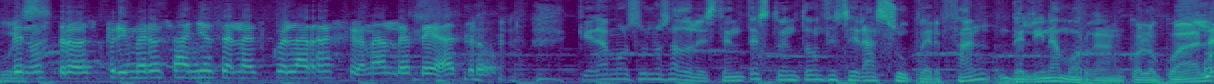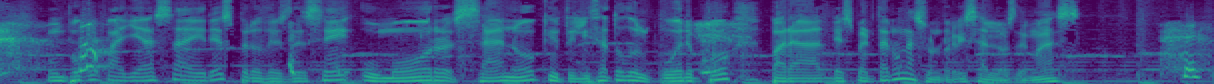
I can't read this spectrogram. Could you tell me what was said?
de Pues- nuestros primeros años en la Escuela Regional de Teatro. que éramos unos adolescentes, tú entonces eras súper fan de Lina Morgan, con lo cual un poco payasa eres, pero desde ese humor sano que utiliza todo el cuerpo para despertar una sonrisa en los demás.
